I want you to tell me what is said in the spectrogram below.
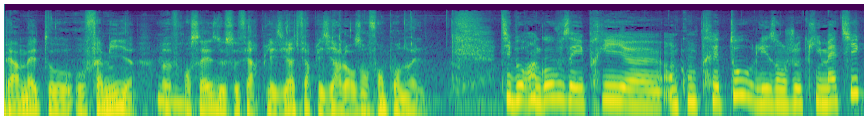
permettent aux, familles mmh. françaises de se faire plaisir et de faire plaisir à leurs enfants pour Noël. Thibaut Ringot, vous avez pris en compte très tôt les enjeux climatiques.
